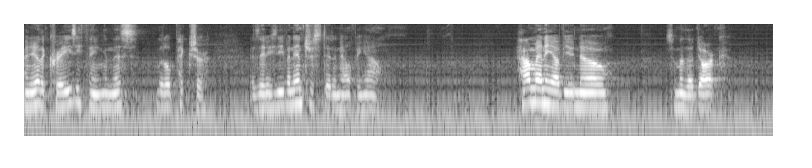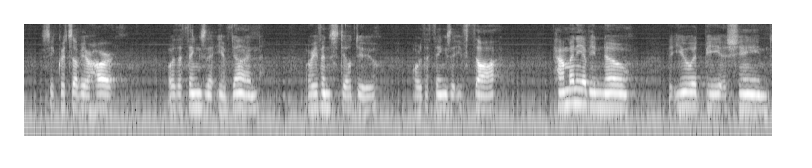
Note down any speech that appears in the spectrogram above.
And you know, the crazy thing in this little picture is that he's even interested in helping out. How many of you know some of the dark secrets of your heart, or the things that you've done, or even still do, or the things that you've thought? How many of you know that you would be ashamed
